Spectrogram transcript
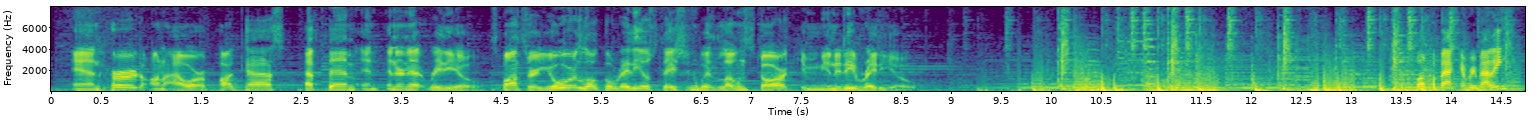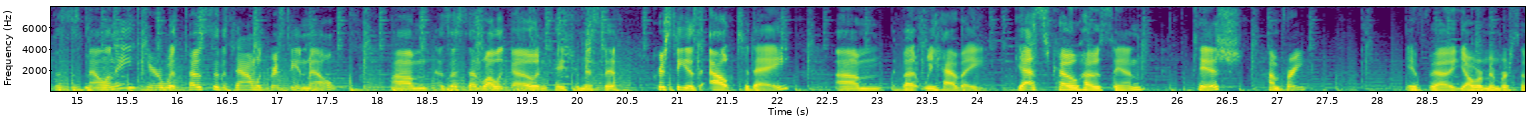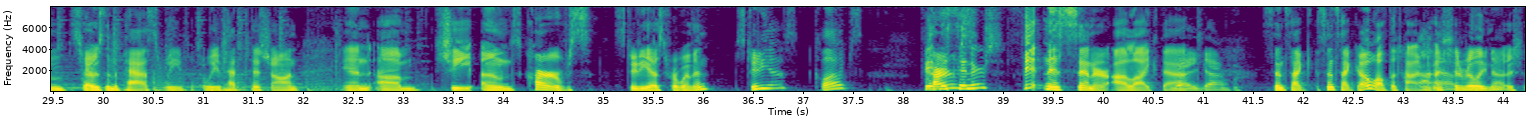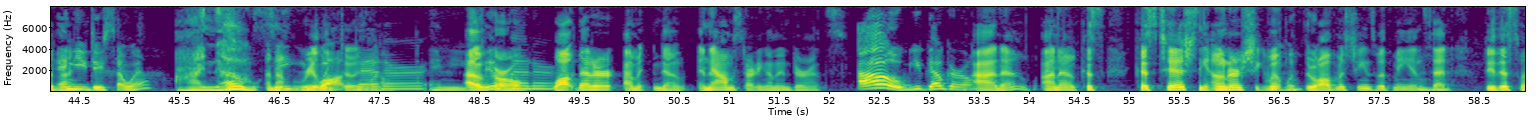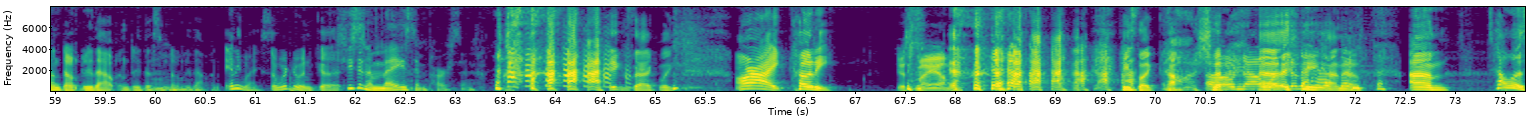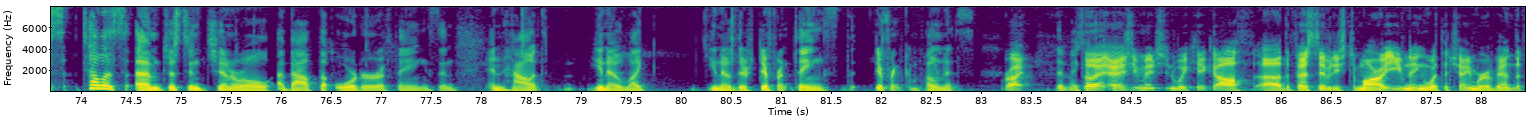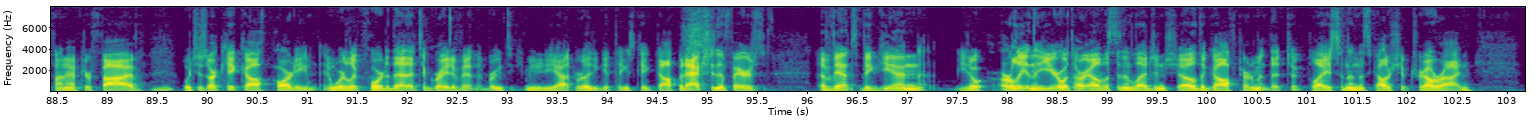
and heard on our podcast, FM, and internet radio. Sponsor your local radio station with Lone Star Community Radio. Welcome back, everybody. This is Melanie here with Toast of the Town with Christy and Mel. Um, as I said a while ago, in case you missed it, Christy is out today, um, but we have a guest co-host in, Tish Humphrey. If uh, y'all remember some shows in the past, we've we've had Tish on, and um, she owns Curves Studios for Women. Studios, clubs, Fitness Curves? centers. fitness center. I like that There you go. since I since I go all the time. I I, should really know, shouldn't And I? you do so well. I know, and I'm really walk doing well. better And you Oh, feel girl, better. walk better. I mean, no, and now I'm starting on endurance. Oh, you go, girl. I know, I know, because because Tish, the owner, she went Mm-hmm. with, through all the machines with me and said, "Do this one, don't do that one, do this one, don't Mm-hmm. do that one." Anyway, so we're doing good. She's an amazing person. exactly. All right, Cody. Yes, ma'am. He's like, gosh. Oh, no, what's gonna yeah, I know. Um, tell us, tell us, um, just in general about the order of things and and how it's, you know, like, you know, there's different things, different components right. That make So, up. the fair. as you mentioned, we kick off uh, the festivities tomorrow evening with the chamber event, the Fun After 5 Mm-hmm. which is our kickoff party, and we're looking forward to that. That's a great event that brings the community out to really to get things kicked off. But actually, the fair's events begin, you know, early in the year with our Elvis and the Legend show, the golf tournament that took place, and then the scholarship trail ride.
